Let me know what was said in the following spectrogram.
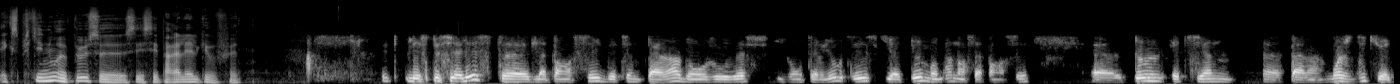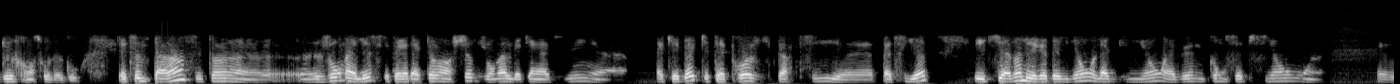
expliquez-nous un peu ces, parallèles que vous faites. Les spécialistes euh, de la pensée d'Étienne Parent, dont Joseph Yvon Thériault, disent qu'il y a deux moments dans sa pensée, euh, deux Étienne Parent. Moi, je dis qu'il y a deux François Legault. Étienne Parent, c'est un, journaliste qui était rédacteur en chef du journal Le Canadien à Québec, qui était proche du Parti patriote et qui, avant les rébellions, Lac d'Union avait une conception euh, euh,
